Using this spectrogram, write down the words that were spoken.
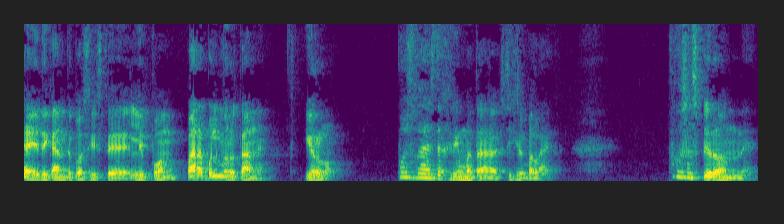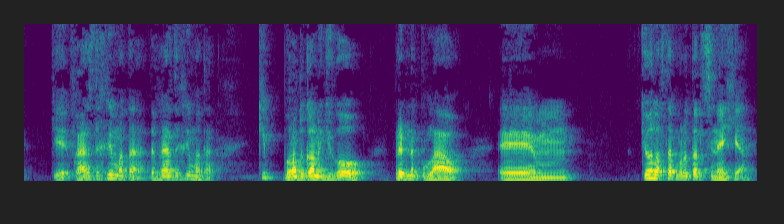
Hey, τι κάνετε, πώς είστε; Λοιπόν, πάρα πολλοί με ρωτάνε. Γιώργο, πώς βγάζετε χρήματα στη Herbalife; Πώς σας πληρώνουνε; Και βγάζετε χρήματα, δεν βγάζετε χρήματα; Και μπορώ να το κάνω κι εγώ. Πρέπει να πουλάω. Ε, και όλα αυτά που με ρωτάτε συνέχεια.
